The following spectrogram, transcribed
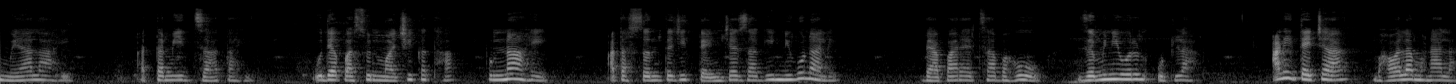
मिळाला आहे. आता मी जात आहे. उद्यापासून माझी कथा पुन्हा आहे. आता संतजी त्यांच्या जागी निघून आले. व्यापाऱ्याचा भाऊ जमिनीवरून उठला आणि त्याच्या भावाला म्हणाला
